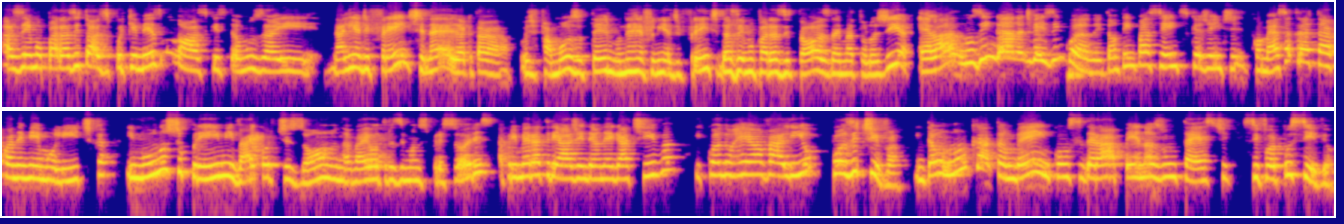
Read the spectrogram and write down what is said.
as hemoparasitoses, porque mesmo nós que estamos aí na linha de frente, né, já que tá hoje famoso termo, né, linha de frente das hemoparasitoses, da hematologia, ela nos engana de vez em quando. Então, tem pacientes que a gente começa a tratar com anemia hemolítica, imunossuprime, vai cortisona, vai outros imunossupressores. A primeira triagem deu negativa e quando reavalio, positiva. Então, nunca também considerar apenas um teste, se for possível.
